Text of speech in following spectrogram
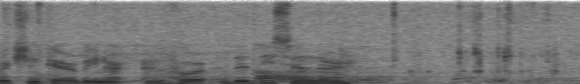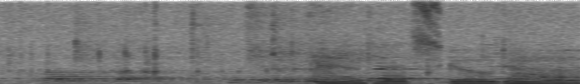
Friction carabiner for the descender. And let's go down.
